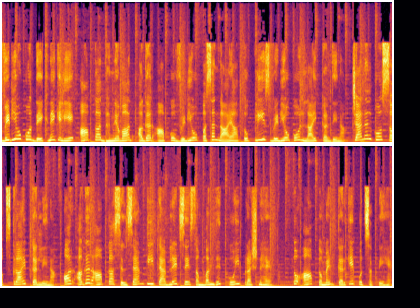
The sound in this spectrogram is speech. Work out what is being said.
वीडियो को देखने के लिए आपका धन्यवाद। अगर आपको वीडियो पसंद आया तो प्लीज़ वीडियो को लाइक कर देना। चैनल को सब्सक्राइब कर लेना। और अगर आपका सिलसैम टी टैबलेट से संबंधित कोई प्रश्न है तो आप कमेंट करके पूछ सकते हैं।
